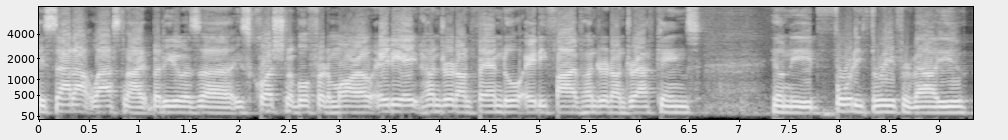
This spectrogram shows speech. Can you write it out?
he sat out last night, but he was uh, he's questionable for tomorrow. 8,800 on FanDuel, 8,500 on DraftKings. He'll need 43 for value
